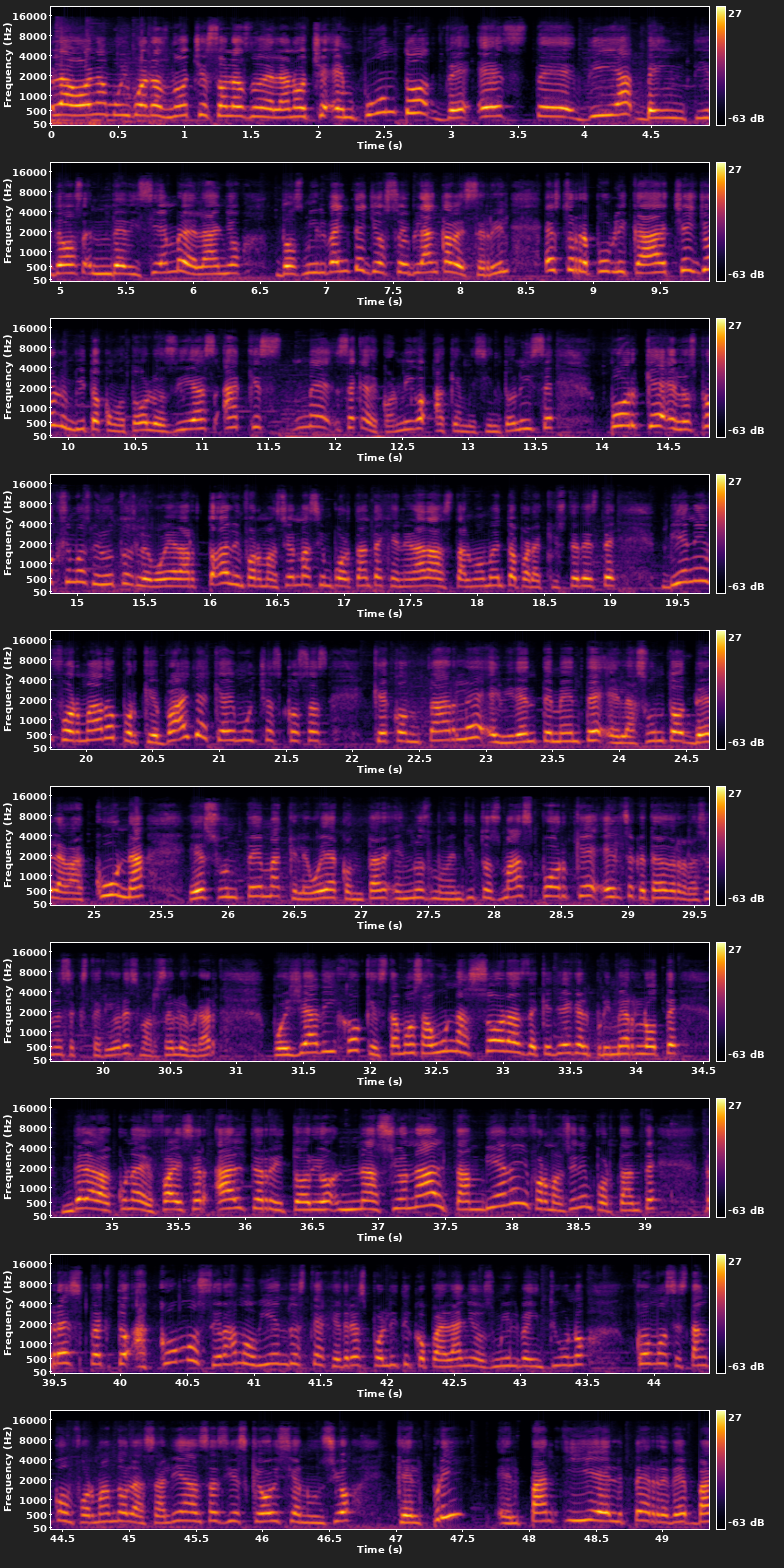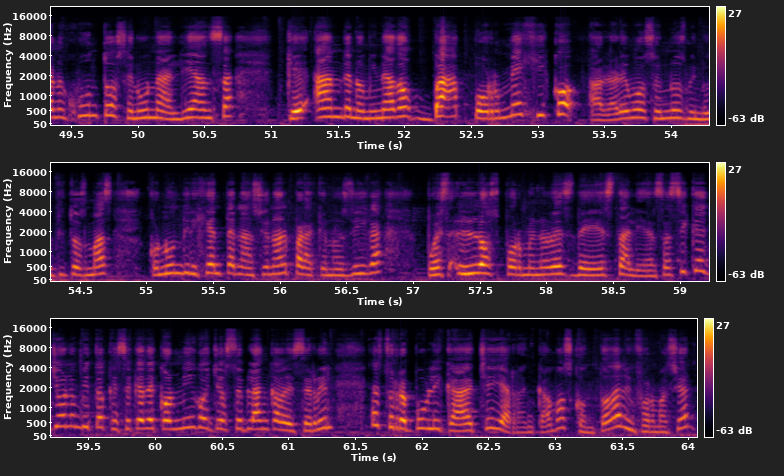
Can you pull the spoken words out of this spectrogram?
Hola, hola, muy buenas noches. Son las 9 de la noche en punto de este día 22 de diciembre del año 2020. Yo soy Blanca Becerril. Esto es República H y yo lo invito como todos los días a que se quede conmigo, a que me sintonice, porque en los próximos minutos le voy a dar toda la información más importante generada hasta el momento para que usted esté bien informado, porque vaya que hay muchas cosas que contarle. Evidentemente, el asunto de la vacuna es un tema que le voy a contar en unos momentitos más, porque el secretario de Relaciones Exteriores Marcelo Ebrard, pues ya dijo que estamos a unas horas de que llegue el primer lote de la vacuna de Pfizer al territorio nacional. También hay información importante respecto a cómo se va moviendo este ajedrez político para el año 2021, cómo se están conformando las alianzas y es que hoy se anunció que el PRI el PAN y el PRD van juntos en una alianza que han denominado Va por México. Hablaremos en unos minutitos más con un dirigente nacional para que nos diga pues los pormenores de esta alianza. Así que yo lo invito a que se quede conmigo. Yo soy Blanca Becerril, esto es República H y arrancamos con toda la información.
